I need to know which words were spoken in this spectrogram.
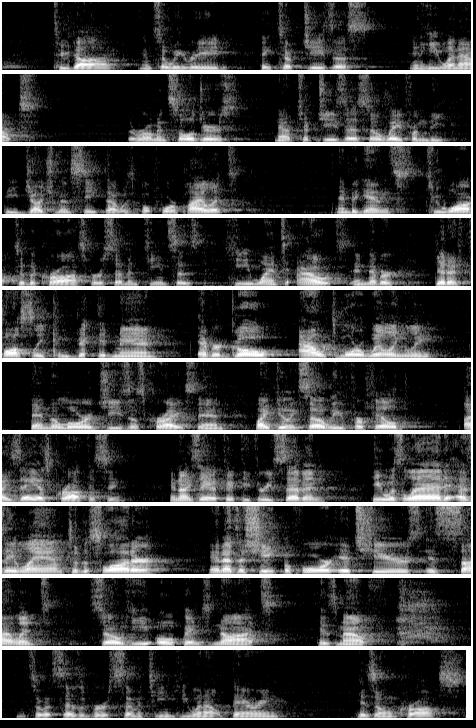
to die. And so we read, they took Jesus and he went out. The Roman soldiers now took Jesus away from the, the judgment seat that was before Pilate and begins to walk to the cross. Verse 17 says, He went out, and never did a falsely convicted man ever go out more willingly than the Lord Jesus Christ. And by doing so, he fulfilled Isaiah's prophecy. In Isaiah 53 7, he was led as a lamb to the slaughter, and as a sheep before its shears is silent, so he opened not his mouth. And so it says in verse 17, he went out bearing his own cross.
